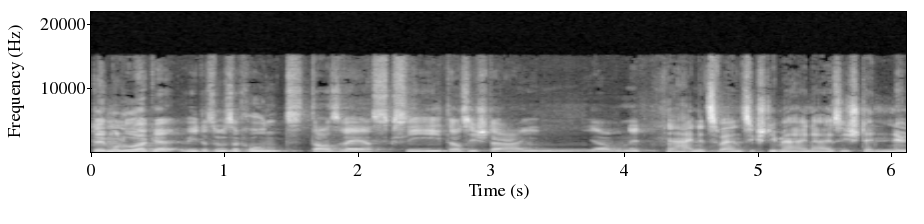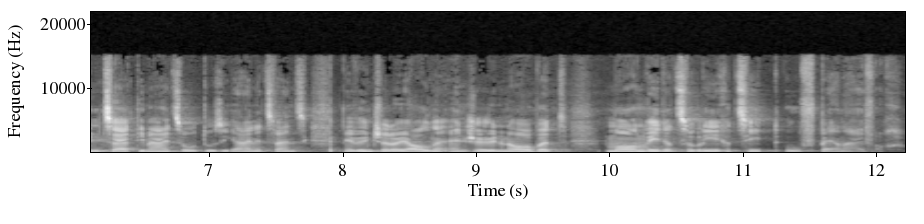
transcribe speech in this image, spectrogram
wir schauen, wie das rauskommt. Das wäre es gewesen. Das ist der ein, ja, nicht der 21. Mai, nein, es ist der 19. Mai 2021. Wir wünschen euch allen einen schönen Abend. Morgen wieder zur gleichen Zeit auf Bern einfach.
